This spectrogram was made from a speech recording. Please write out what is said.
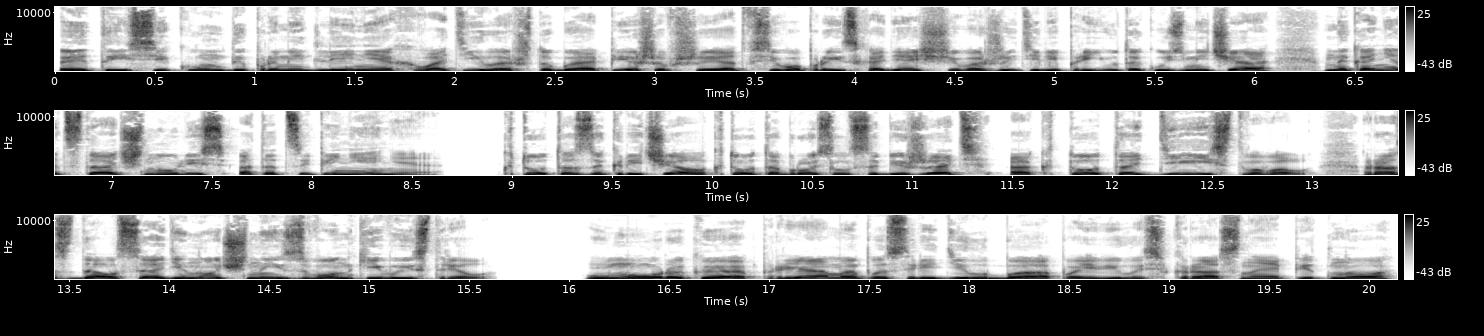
Этой секунды промедления хватило, чтобы опешившие от всего происходящего жители приюта Кузьмича наконец-то очнулись от оцепенения. Кто-то закричал, кто-то бросился бежать, а кто-то действовал. Раздался одиночный звонкий выстрел. У Морока прямо посреди лба появилось красное пятно.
